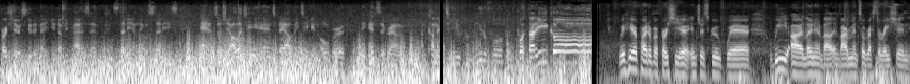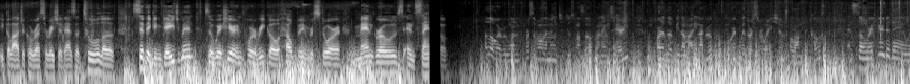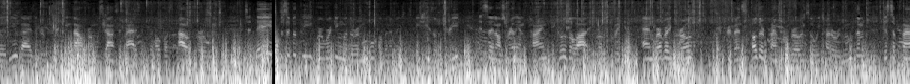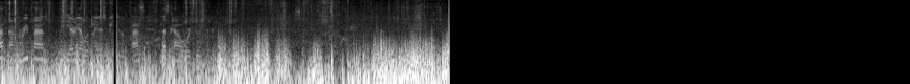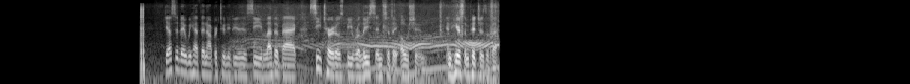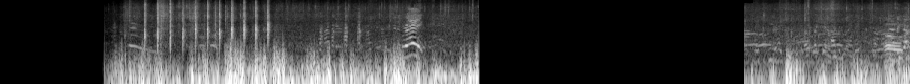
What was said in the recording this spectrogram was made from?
first year student at UW-Madison, studying legal studies and sociology. And today I'll be taking over the Instagram. I'm coming to you from beautiful Puerto Rico. We're here part of a first year interest group where we are learning about environmental restoration, ecological restoration as a tool of civic engagement. So we're here in Puerto Rico helping restore mangroves and sand. Hello everyone. First of all, let me introduce myself. My name is Harry. I'm part of the Vida Marina group. We work with restoration along the coast. And so we're here today with you guys, a group that came down from Wisconsin, Madison to help us out for a week. Today, specifically, we're working with the removal of an invasive species of tree. It's an Australian pine. It grows a lot, it grows quick, and wherever it grows, it prevents other plants from growing. So we try to remove them just to plant and replant the area with native species of plants. That's kind of what we're doing today. Yesterday we had an opportunity to see leatherback sea turtles be released into the ocean. And here's some pictures of that. Oh.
